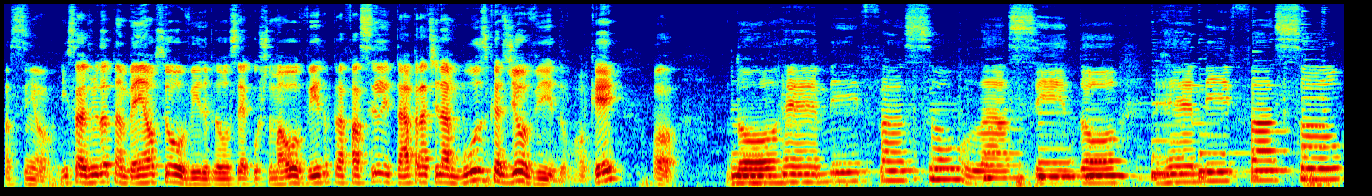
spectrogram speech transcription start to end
Assim, ó. Isso ajuda também ao seu ouvido, para você acostumar o ouvido, para facilitar para tirar músicas de ouvido, ok? Ó. Dó, Ré, Mi, Fá, Sol, Lá, Si, Dó. Ré, Mi, Fá, Sol,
